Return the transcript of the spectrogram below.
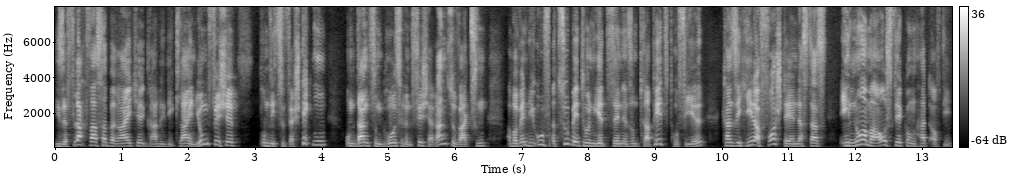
diese Flachwasserbereiche, gerade die kleinen Jungfische, um sich zu verstecken, um dann zum größeren Fisch heranzuwachsen. Aber wenn die Ufer zu betoniert sind in so einem Trapezprofil, kann sich jeder vorstellen, dass das enorme Auswirkungen hat auf die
